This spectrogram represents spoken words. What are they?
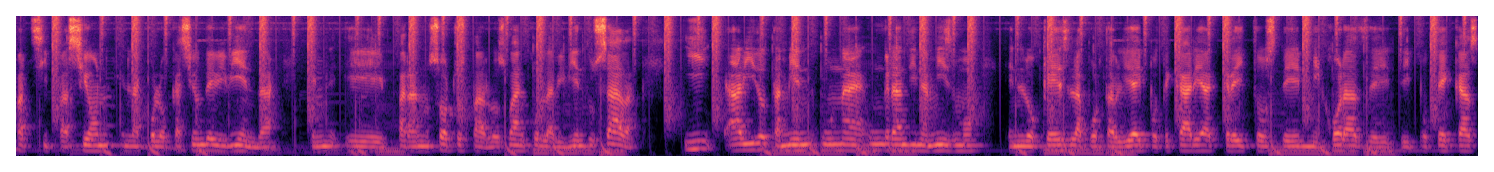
participación en la colocación de vivienda eh, para nosotros, para los bancos, la vivienda usada. Y ha habido también una, un gran dinamismo en lo que es la portabilidad hipotecaria, créditos de mejoras de hipotecas,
